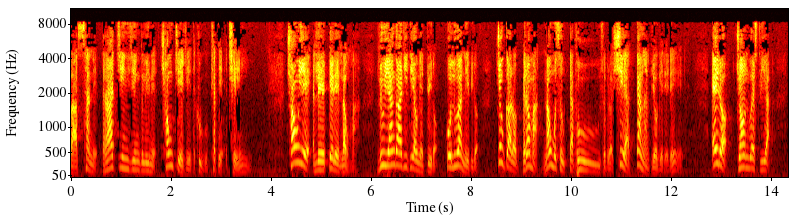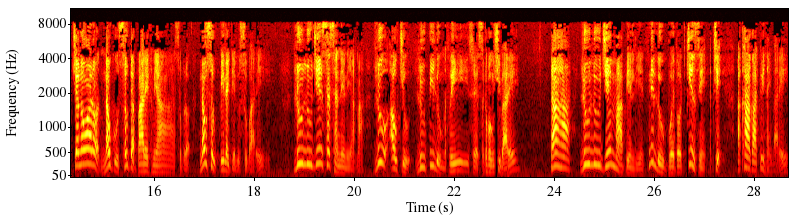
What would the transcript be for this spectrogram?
သာဆန့်တဲ့တရားကျင်ချင်းကလေးနဲ့ချောင်းကျဲကျဲတစ်ခုကိုဖြတ်တဲ့အချိန်ချောင်းရဲ့အလေတဲ့တဲ့လောက်မှာလူရန်ကားကြီးတယောက်နဲ့တွေ့တော့ဟိုလူကနေပြီးတော့ကျုပ်ကတော့ဘယ်တော့မှနောက်မဆုတ်တတ်ဘူးဆိုပြီးတော့ရှေ့ကကန့်လန့်ပြောခဲ့တယ်တဲ့အဲ့တော့ John Wesley ကကျွန်တော်ကတော့နောက်ကိုဆုတ်တတ်ပါတယ်ခင်ဗျာဆိုပြီးတော့နောက်ဆုတ်ပေးလိုက်တယ်လို့ဆိုပါတယ်လူလူချင်းဆက်ဆံတဲ့နေရာမှာလူအောက်ကျလူပြီလို့မသေးဆိုတဲ့စကားပုံရှိပါတယ်ဒါဟာလူလူချင်းမှာပင်လျင်နှစ်လူပွဲသောကျင့်စဉ်အဖြစ်အခါကတွေ့နိုင်ပါတယ်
